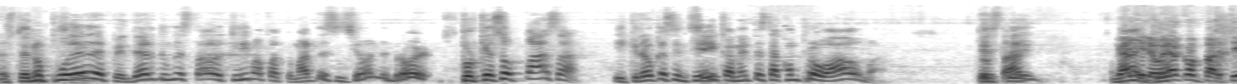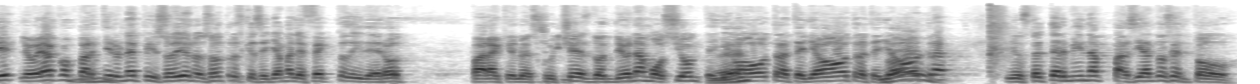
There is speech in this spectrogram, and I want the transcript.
Usted no puede depender de un estado de clima para tomar decisiones, bro. Porque eso pasa. Y creo que científicamente está comprobado, man. Este, le voy a compartir, le voy a compartir un episodio de nosotros que se llama El efecto Diderot para que lo escuches, donde una emoción te lleva a otra, te lleva a otra, te lleva a otra, y usted termina paseándose en todo.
